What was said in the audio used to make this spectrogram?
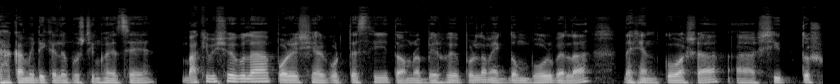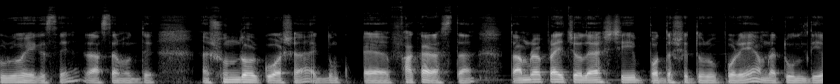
ঢাকা মেডিকেলে পোস্টিং হয়েছে। বাকি বিষয়গুলা পরে শেয়ার করতেছি। তো আমরা বের হয়ে পড়লাম একদম ভোরবেলা। দেখেন, কুয়াশা শীত তো শুরু হয়ে গেছে রাস্তার মধ্যে। সুন্দর কুয়াশা, একদম ফাঁকা রাস্তা। তো আমরা প্রায় চলে আসছি পদ্মা সেতুর উপরে। আমরা টুল দিয়ে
